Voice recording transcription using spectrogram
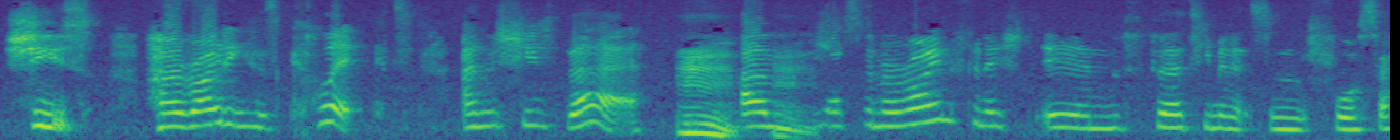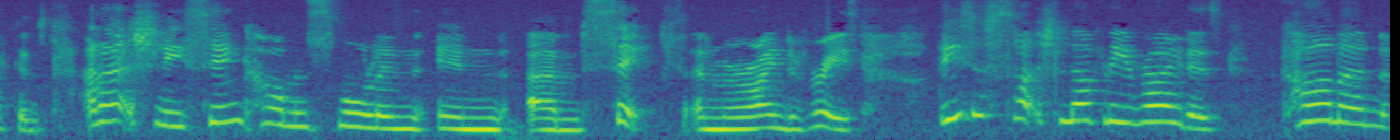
She's her riding has clicked. And she's there. Mm, Um, mm. Yeah, so Marijn finished in 30 minutes and 4 seconds. And actually, seeing Carmen Small in, in um, sixth and Marijn de Vries, these are such lovely riders. Carmen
